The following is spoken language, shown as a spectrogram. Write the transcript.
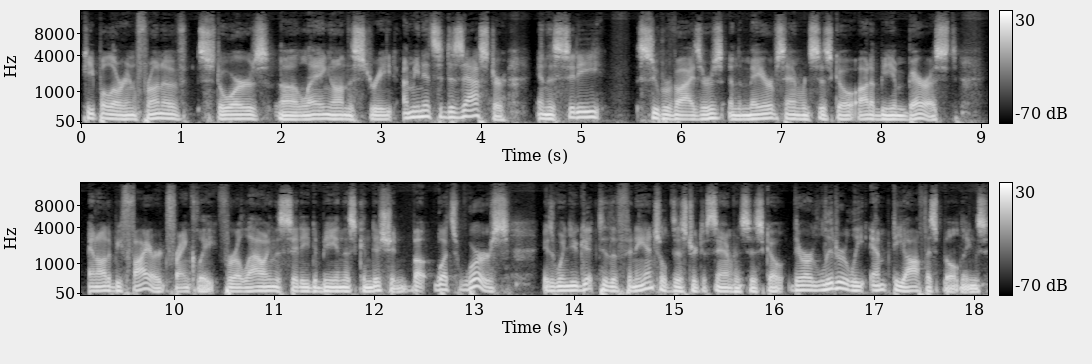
People are in front of stores, uh, laying on the street. I mean, it's a disaster. And the city supervisors and the mayor of San Francisco ought to be embarrassed and ought to be fired, frankly, for allowing the city to be in this condition. But what's worse is when you get to the financial district of San Francisco, there are literally empty office buildings.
